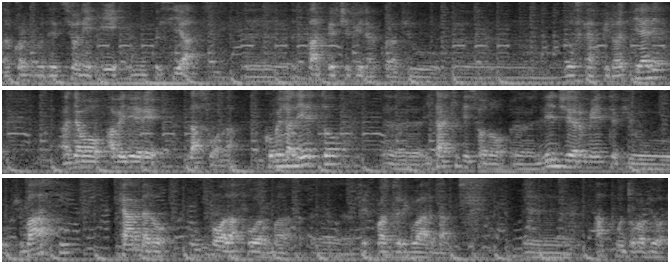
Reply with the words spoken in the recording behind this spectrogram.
ancora più protezione e comunque sia eh, far percepire ancora più eh, lo scarpino al piede. Andiamo a vedere la suola. Come già detto, eh, i tacchiti sono eh, leggermente più, più, bassi, cambiano un po' la forma eh, per quanto riguarda eh, appunto proprio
